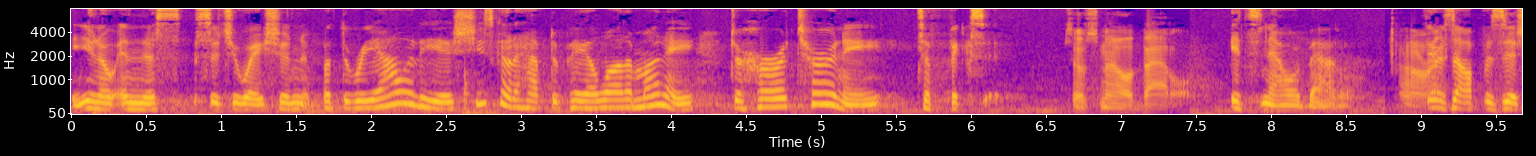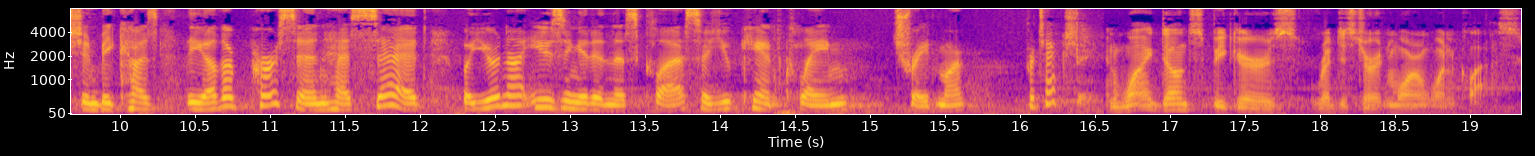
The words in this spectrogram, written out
you know, in this situation. But the reality is she's going to have to pay a lot of money to her attorney to fix it. So it's now a battle. It's now a battle. Right. There's opposition because the other person has said, but you're not using it in this class, so you can't claim trademark protection. And why don't speakers register it more in one class?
